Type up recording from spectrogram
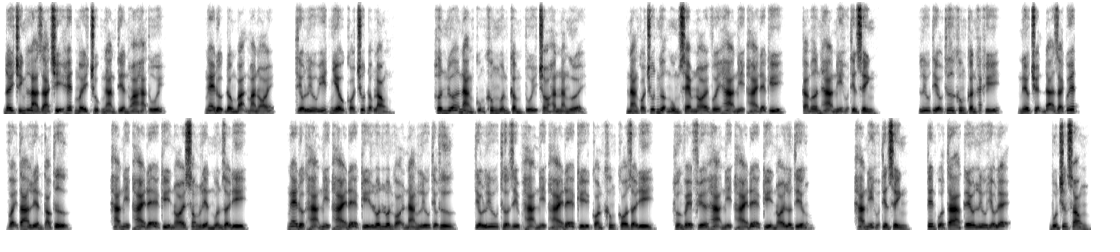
Đây chính là giá trị hết mấy chục ngàn tiền hoa hạ túi. Nghe được đồng bạn mà nói, tiểu lưu ít nhiều có chút động lòng. Hơn nữa nàng cũng không muốn cầm túi cho hắn là người. Nàng có chút ngượng ngùng xem nói với hạ nghị hái đệ kỳ, cảm ơn hạ nghị tiên sinh. Lưu tiểu thư không cần k h á c h khí, nếu chuyện đã giải quyết, vậy ta liền cáo tử. Hạ nghị hải đệ kỳ nói xong liền muốn rời đi nghe được hạ nghị hải đệ kỳ luôn luôn gọi nàng lưu tiểu thư, tiểu lưu thừa dịp hạ nghị hải đệ kỳ còn không có rời đi, hướng về phía hạ nghị hải đệ kỳ nói lớn tiếng. Hạ nghị tiên sinh, tên của ta kêu lưu hiệu lệ. Bốn chương xong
